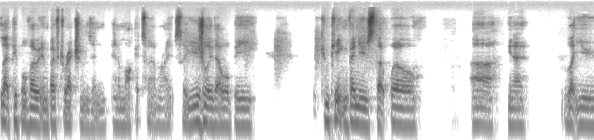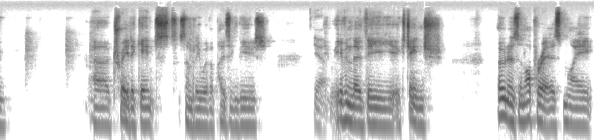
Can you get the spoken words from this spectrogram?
let people vote in both directions in, in a market term, right? So usually there will be competing venues that will, uh, you know, let you uh, trade against somebody with opposing views. Yeah. Even though the exchange owners and operators might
